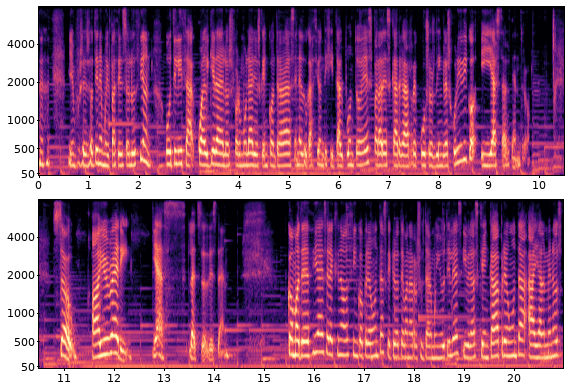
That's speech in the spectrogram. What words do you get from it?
Bien, pues eso tiene muy fácil solución. Utiliza cualquiera de los formularios que encontrarás en educaciondigital.es para descargar recursos de inglés jurídico y ya estás dentro. So, are you ready? Yes, let's do this then. Como te decía, he seleccionado cinco preguntas que creo te van a resultar muy útiles y verás que en cada pregunta hay al menos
